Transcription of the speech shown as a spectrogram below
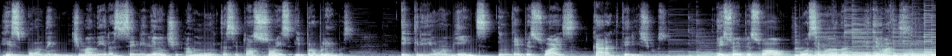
respondem de maneira semelhante a muitas situações e problemas e criam ambientes interpessoais característicos. É isso aí, pessoal. Boa semana e até mais.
